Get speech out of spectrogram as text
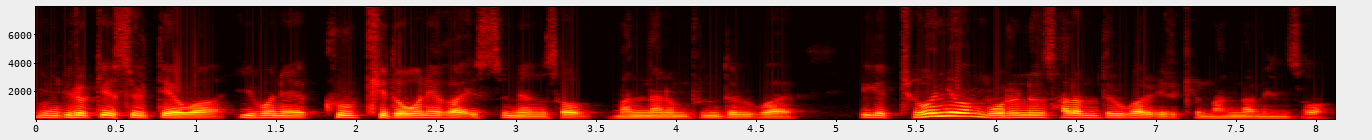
음, 이렇게 있을 때와 이번에 그 기도원회가 있으면서 만나는 분들과 이게 전혀 모르는 사람들과 이렇게 만나면서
